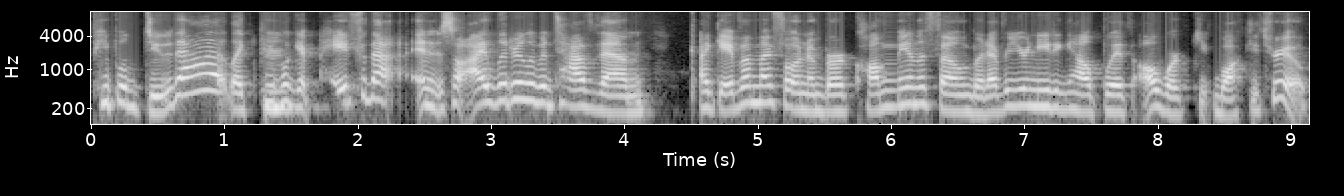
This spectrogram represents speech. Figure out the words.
people do that like people hmm. get paid for that and so i literally would have them I gave them my phone number. Call me on the phone, whatever you're needing help with, I'll work walk you through.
